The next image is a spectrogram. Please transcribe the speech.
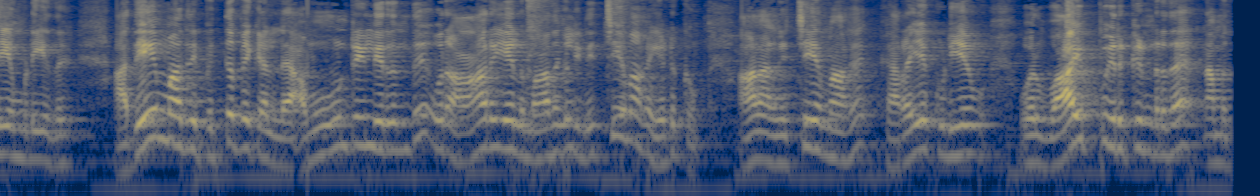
செய்ய முடியுது. அதே மாதிரி பித்தப்பை கல்ல மூன்றிலிருந்து ஒரு ஆறு ஏழு மாதங்கள் நிச்சயமாக எடுக்கும். ஆனால் நிச்சயமாக கரையக்கூடிய ஒரு வாய்ப்பு இருக்குன்றத நம்ம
